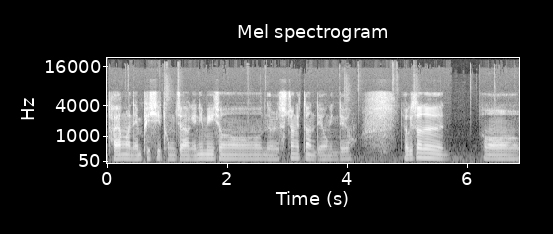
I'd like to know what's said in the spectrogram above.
다양한 NPC 동작 애니메이션을 수정했다는 내용인데요. 여기서는 어,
